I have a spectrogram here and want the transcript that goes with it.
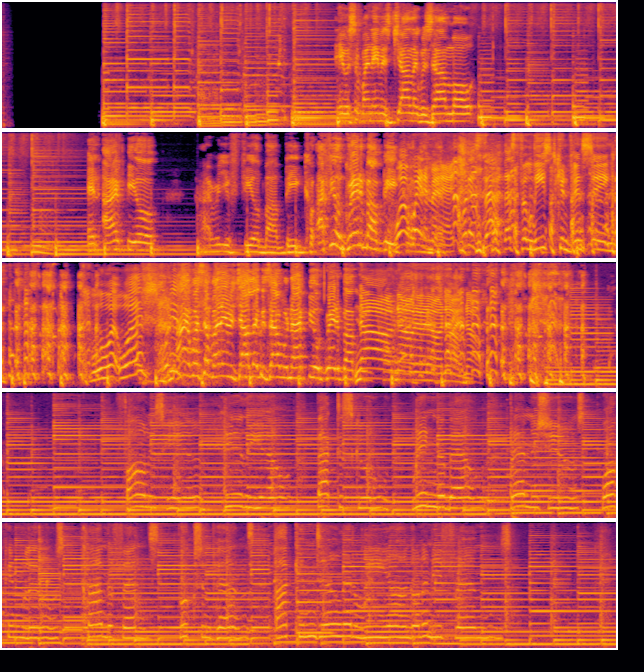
Hey, what's up? My name is John Leguizamo. And I feel however you feel about being co- I feel great about being Well, wait a minute. What is that? That's the least convincing. what? What? What is? Hi, what's up? My name is John Leguizamo and I feel great about being No, co-head. no, no, no, no, no. Fall is here, hear the yell. Back to school, ring the bell. Brand new shoes, walking blues. Climb the fence, books and pens. I can tell that we are gonna be friends.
